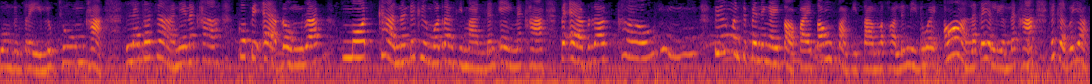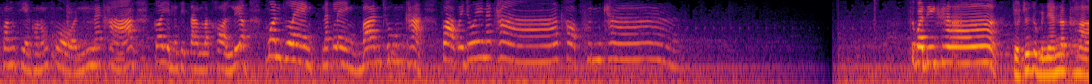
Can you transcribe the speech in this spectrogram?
วงดนตรีลูกทุ่งค่ะ และจ๊ะจ๋าเนี่ยนะคะ ก็ไปแอบหลงรักมดค่ะ นั่นก็คือมดรังสิมันนั่นเองนะคะ ไปแอบรักเขาเรื่องมันจะเป็นยังไงต่อไปต้องฝากติดตามละครเรื่องนี้ด้วยอ้อแล้วก็อย่าลืมนะคะ ถ้าเกิดว่าอยากฟังเสียงของน้องฝนนะคะ ก็อย่าลืมติดตามละครเรื่องมนเพลงนักเลงบ้านทุ่งค่ะ ฝากไปด้วยนะคะ ขอบคุณค่ะ สวัสดีค่ะ โจโจจูเบเนนนะคะ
